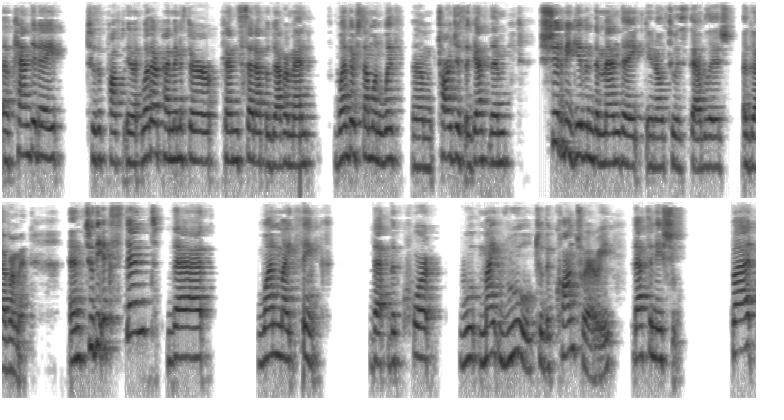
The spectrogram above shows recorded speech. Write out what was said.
a candidate to the whether a prime minister can set up a government whether someone with um, charges against them should be given the mandate, you know, to establish a government. And to the extent that one might think that the court w- might rule to the contrary, that's an issue. But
